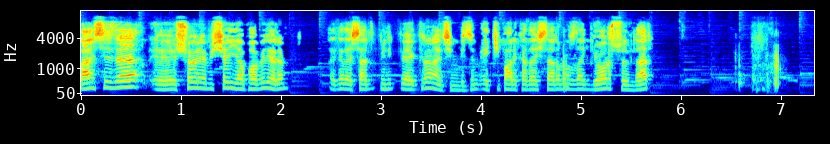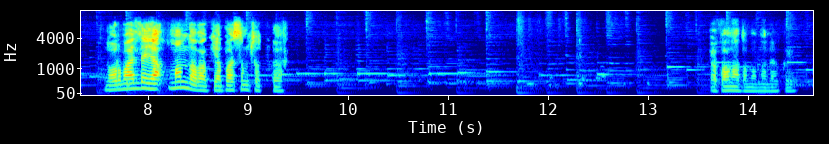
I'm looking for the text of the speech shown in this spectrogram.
Ben size e, şöyle bir şey yapabilirim. Arkadaşlar minik bir ekran açın. Bizim ekip arkadaşlarımız da görsünler. Normalde yapmam da bak yapasım tuttu. Yapamadım amına koyayım.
